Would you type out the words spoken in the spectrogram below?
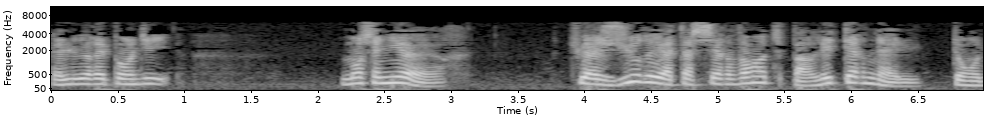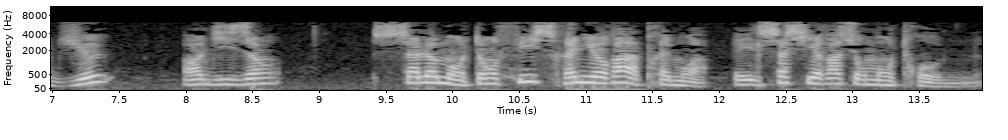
Elle lui répondit, Monseigneur, tu as juré à ta servante par l'Éternel, ton Dieu, en disant, Salomon, ton fils, régnera après moi, et il s'assiera sur mon trône.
